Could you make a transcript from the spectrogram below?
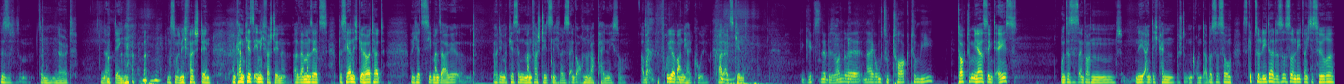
Das ist so, so ein Nerd. Nerd-Ding. Muss man nicht verstehen. Man kann Kiss eh nicht verstehen. ne? Also wenn man sie jetzt bisher nicht gehört hat, wenn ich jetzt jemand sage, hört ihr mal Kiss, dann man versteht es nicht, weil es ist einfach auch nur noch peinlich so. Aber früher waren die halt cool, gerade als Kind. Gibt es eine besondere Neigung zu Talk to Me? Talk to Me singt Ace. Und das ist einfach ein, nee, eigentlich keinen bestimmten Grund. Aber es ist so, es gibt so Lieder, das ist so ein Lied, wenn ich das höre,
